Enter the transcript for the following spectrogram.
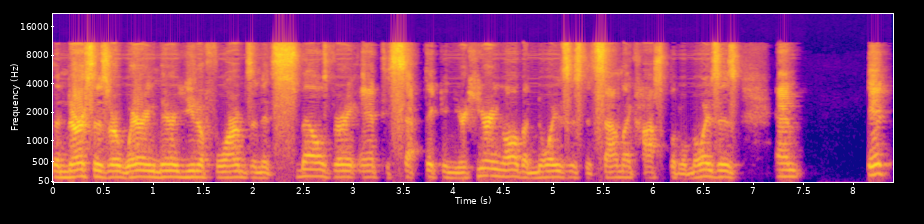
the nurses are wearing their uniforms and it smells very antiseptic and you're hearing all the noises that sound like hospital noises. And it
